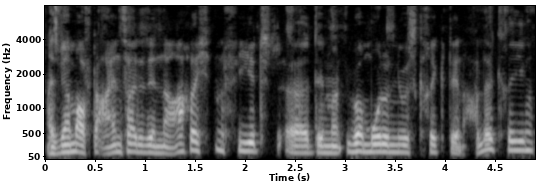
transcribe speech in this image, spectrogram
Also wir haben auf der einen Seite den Nachrichtenfeed, äh, den man über Molo News kriegt, den alle kriegen.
